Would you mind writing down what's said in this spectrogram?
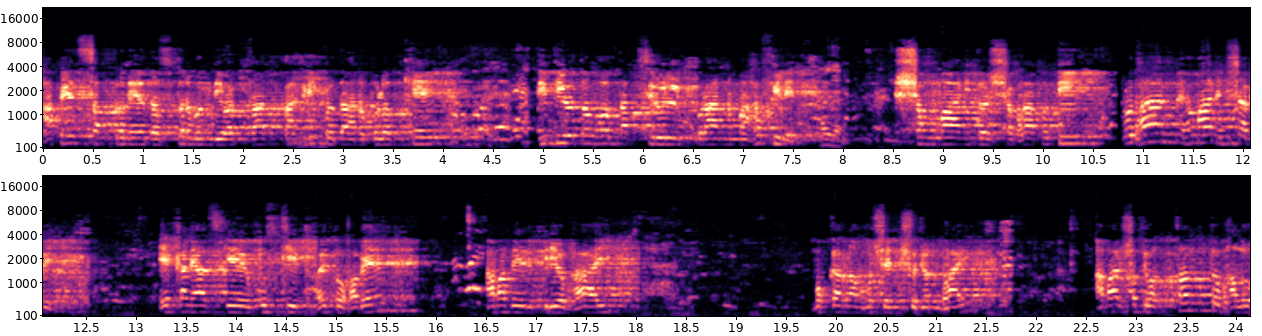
হাফেজ ছাত্রদের দস্তরবন্দি অর্থাৎ পাগড়ি প্রদান উপলক্ষে দ্বিতীয়তম তাফসিরুল কোরআন মাহফিলে সম্মানিত সভাপতি, প্রধান মেহমান হিসাবে এখানে আজকে উপস্থিত হয়তো হবেন আমাদের প্রিয় ভাই মোকাররাম হোসেন সুজন ভাই। আমার সাথে অত্যন্ত ভালো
